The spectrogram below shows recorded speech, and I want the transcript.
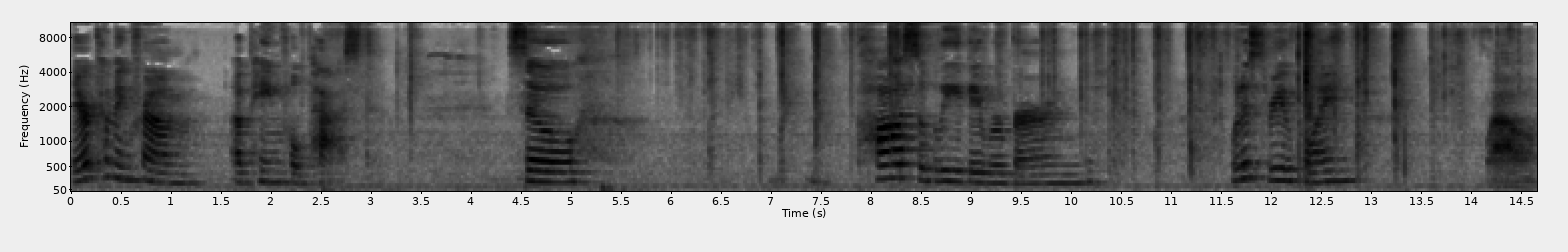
they're coming from a painful past. So possibly they were burned. What is three of coin? Wow.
